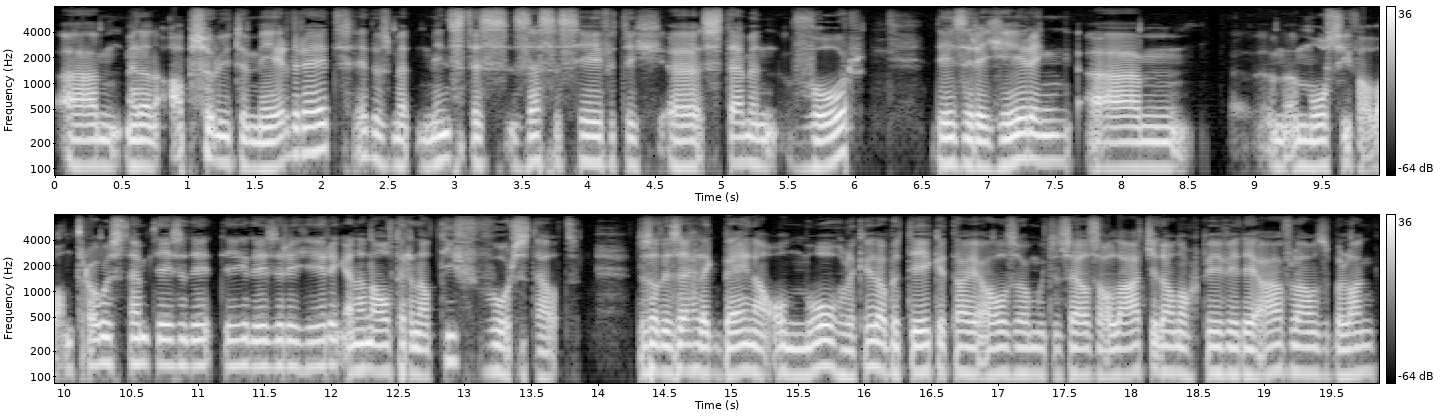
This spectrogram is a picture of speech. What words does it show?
um, met een absolute meerderheid, dus met minstens 76 uh, stemmen voor, deze regering um, een motie van wantrouwen stemt deze, tegen deze regering en een alternatief voorstelt. Dus dat is eigenlijk bijna onmogelijk. Hè. Dat betekent dat je al zou moeten, zelfs al laat je dan nog PVDA, Vlaams Belang,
